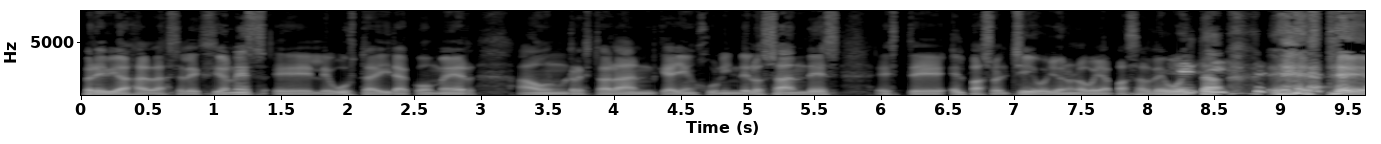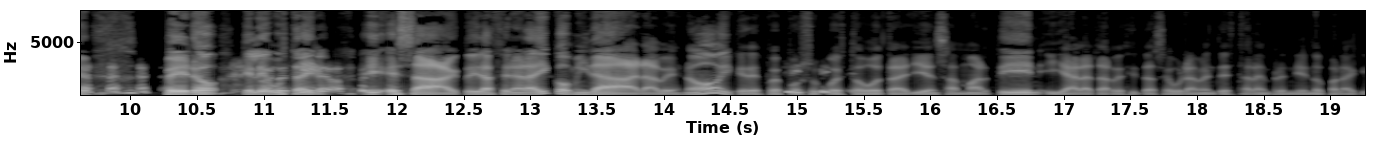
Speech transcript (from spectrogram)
previas a las elecciones eh, le gusta ir a comer a un restaurante que hay en Junín de los Andes. Este, él pasó el chivo, yo no lo voy a pasar de vuelta. Este, pero que le gusta ir, exacto, ir a cenar ahí comida árabe, ¿no? Y que después, por supuesto, vota allí en San Martín y a la tardecita seguramente estará emprendiendo para aquí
